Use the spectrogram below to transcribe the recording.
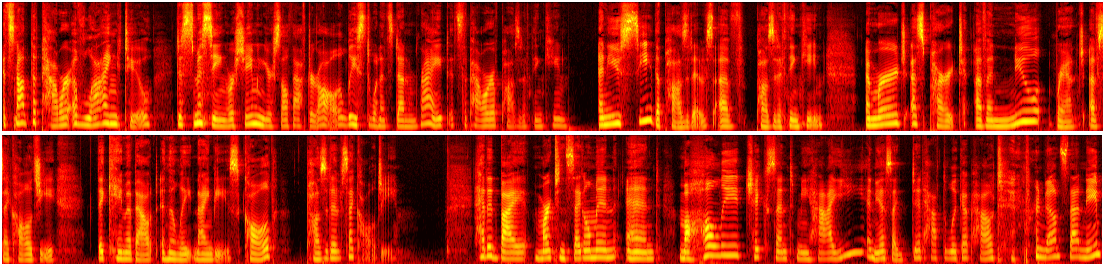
It's not the power of lying to, dismissing, or shaming yourself after all, at least when it's done right. It's the power of positive thinking. And you see the positives of positive thinking emerge as part of a new branch of psychology that came about in the late 90s called positive psychology headed by Martin Seligman and Mihaly Csikszentmihalyi. And yes, I did have to look up how to pronounce that name.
